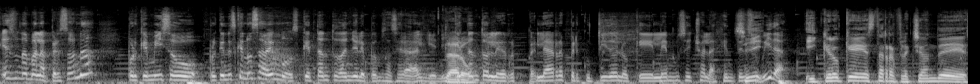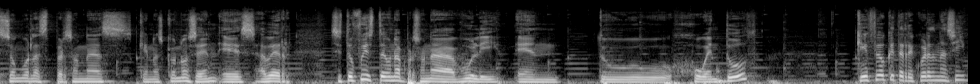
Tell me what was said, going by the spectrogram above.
es una mala persona porque me hizo. Porque es que no sabemos qué tanto daño le podemos hacer a alguien Claro. y qué tanto le, le ha repercutido lo que le hemos hecho a la gente en su vida. Y creo que esta reflexión de somos las personas que nos conocen es, a ver, si tú fuiste una persona bully en tu juventud, qué feo que te recuerden así.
